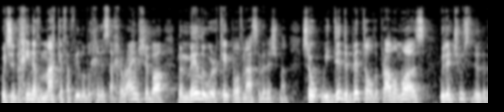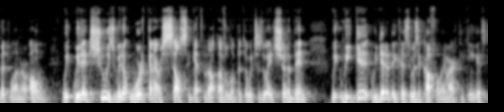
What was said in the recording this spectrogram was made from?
which is the bechin of makef, afilu bechin sacharaim sheba, memela we're capable of nasav and ishma. So we did the bittel. The problem was we didn't choose to do the bittel on our own. We, we didn't choose. We didn't work on ourselves to get to that level of bittel, which is the way it should have been. We, we, did, we did it because there was a kafal leimbar kagigas.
